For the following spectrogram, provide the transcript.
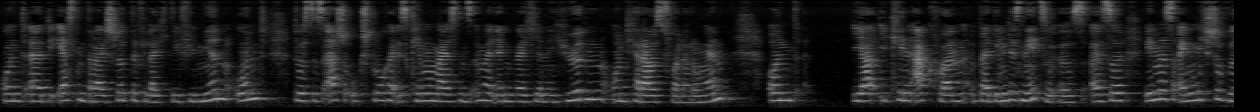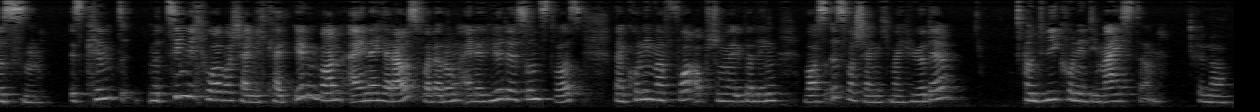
Und äh, die ersten drei Schritte vielleicht definieren und du hast es auch schon angesprochen, es kommen meistens immer irgendwelche Hürden und Herausforderungen. Und ja, ich kenne auch keinen, bei dem das nicht so ist. Also, wenn wir es eigentlich schon wissen, es kommt mit ziemlich hoher Wahrscheinlichkeit irgendwann eine Herausforderung, eine Hürde, sonst was, dann kann ich mir vorab schon mal überlegen, was ist wahrscheinlich meine Hürde und wie kann ich die meistern. Genau.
